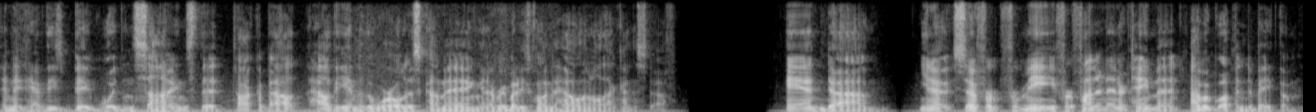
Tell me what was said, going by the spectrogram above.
and they'd have these big wooden signs that talk about how the end of the world is coming and everybody's going to hell and all that kind of stuff. And uh, you know, so for for me, for fun and entertainment, I would go up and debate them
